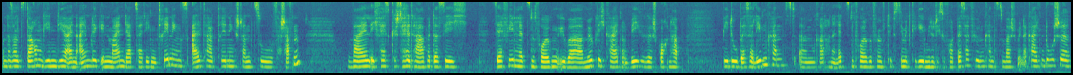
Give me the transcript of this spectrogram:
Und da soll es darum gehen, dir einen Einblick in meinen derzeitigen Trainingsalltag, Trainingsstand zu verschaffen, weil ich festgestellt habe, dass ich sehr vielen letzten Folgen über Möglichkeiten und Wege gesprochen habe, wie du besser leben kannst. Ähm, Gerade auch in der letzten Folge fünf Tipps dir mitgegeben, wie du dich sofort besser fühlen kannst, zum Beispiel in einer kalten Dusche,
